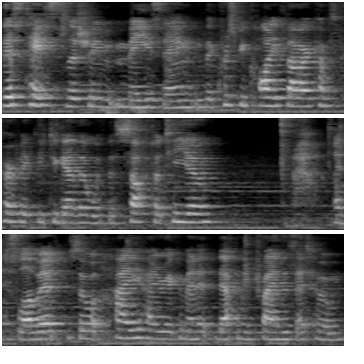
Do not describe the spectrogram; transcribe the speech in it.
This tastes literally amazing. The crispy cauliflower comes perfectly together with the soft tortilla. I just love it. So highly, highly recommend it. Definitely try this at home.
